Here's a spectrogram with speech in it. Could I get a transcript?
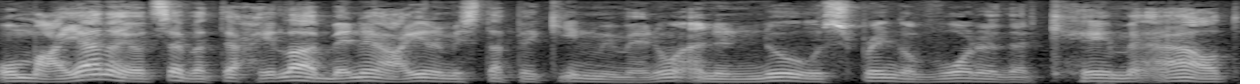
And a new spring of water that came out,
